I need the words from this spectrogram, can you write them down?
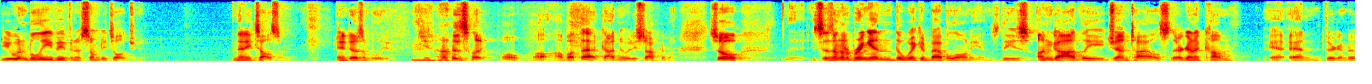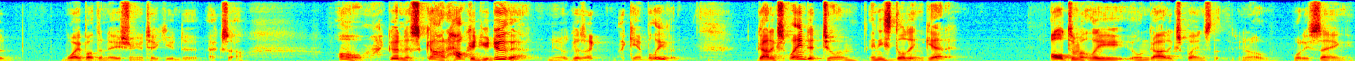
you wouldn't believe even if somebody told you. And then he tells him, and he doesn't believe it. You know, it's like, oh, well, how about that? God knew what he's talking about. So he says, I'm going to bring in the wicked Babylonians, these ungodly Gentiles. They're going to come and they're going to wipe out the nation and take you into exile. Oh my goodness, God, how could you do that? You know, because I, I can't believe it. God explained it to him, and he still didn't get it. Ultimately, when God explains, the, you know, what he's saying,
